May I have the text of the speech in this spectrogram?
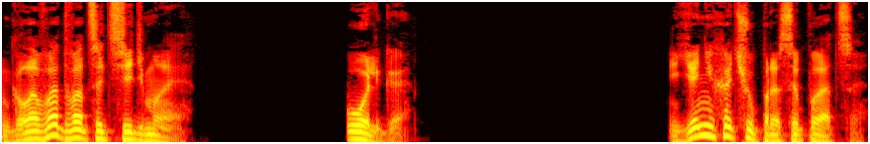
Глава 27. Ольга. Я не хочу просыпаться,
